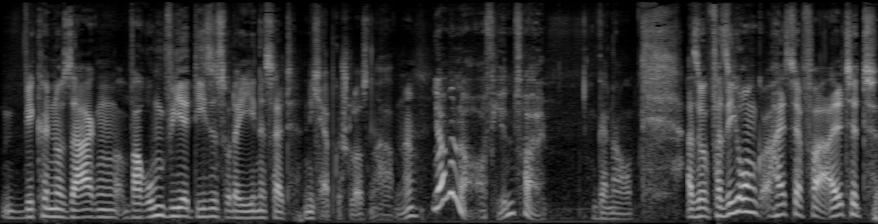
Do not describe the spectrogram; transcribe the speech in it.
Wir können nur sagen, warum wir dieses oder jenes halt nicht abgeschlossen haben. Ne? Ja, genau, auf jeden Fall. Genau. Also Versicherung heißt ja veraltet,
